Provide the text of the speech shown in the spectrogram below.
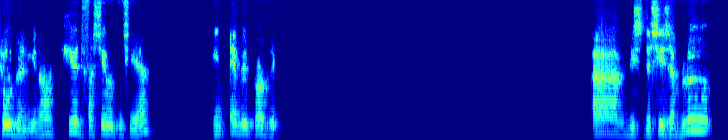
children, you know, huge facilities here in every project. Um, this is the Caesar Blue,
